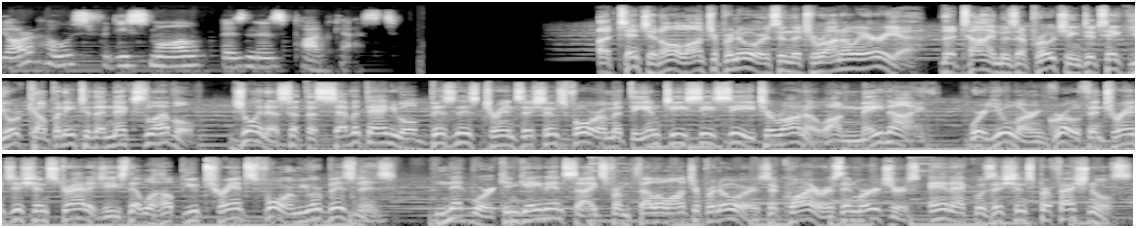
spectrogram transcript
your host for the Small Business Podcast. Attention, all entrepreneurs in the Toronto area. The time is approaching to take your company to the next level. Join us at the 7th Annual Business Transitions Forum at the MTCC Toronto on May 9th where you'll learn growth and transition strategies that will help you transform your business. Network and gain insights from fellow entrepreneurs, acquirers, and mergers and acquisitions professionals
